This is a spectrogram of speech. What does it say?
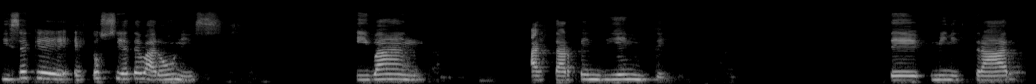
Dice que estos siete varones iban a estar pendientes de ministrar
